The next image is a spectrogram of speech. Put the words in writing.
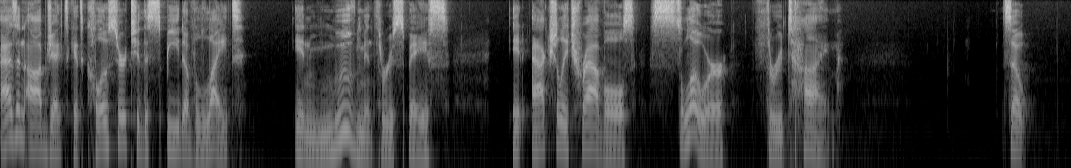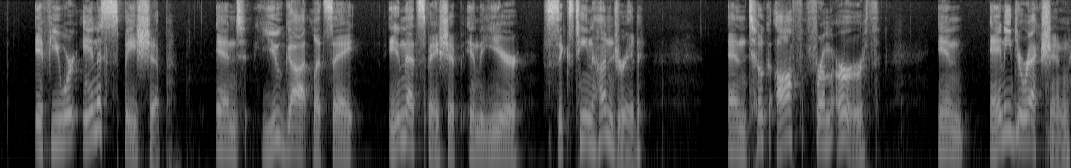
as an object gets closer to the speed of light in movement through space, it actually travels slower through time. So, if you were in a spaceship and you got, let's say, in that spaceship in the year 1600 and took off from Earth in any direction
